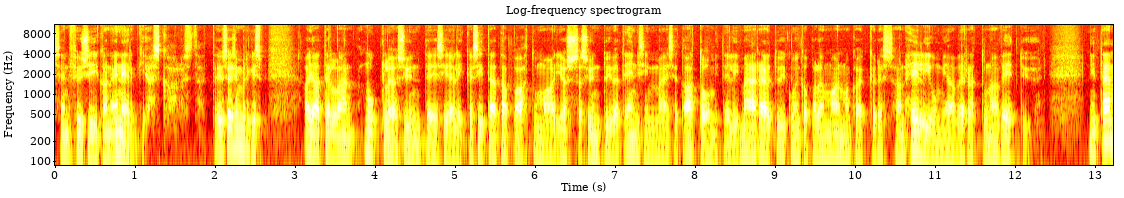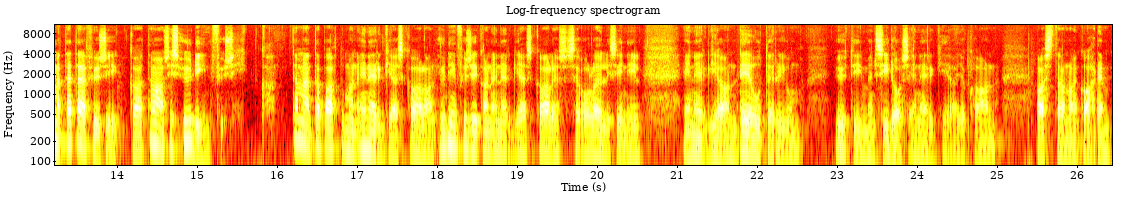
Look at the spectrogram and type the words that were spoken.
sen fysiikan energiaskaalasta. Että jos esimerkiksi ajatellaan nukleosynteesiä, eli sitä tapahtumaa, jossa syntyivät ensimmäiset atomit, eli määräytyi kuinka paljon maailmankaikkeudessa on heliumia verrattuna vetyyn, niin tämä, tätä fysiikkaa, tämä on siis ydinfysiikkaa. Tämän tapahtuman energiaskaala on ydinfysiikan energiaskaala, jossa se oleellisin energia on deuterium, ytimen sidosenergia, joka on vastaa noin kahden,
